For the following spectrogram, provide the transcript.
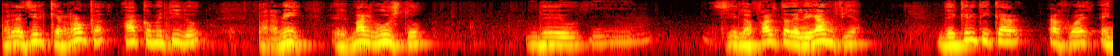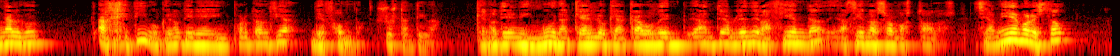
para decir que Roca ha cometido, para mí, el mal gusto de si la falta de elegancia de criticar al juez en algo adjetivo que no tiene importancia de fondo. Sustantiva. Que no tiene ninguna, que es lo que acabo de. Antes hablé de la Hacienda, de Hacienda somos todos. Si a mí me molestó,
